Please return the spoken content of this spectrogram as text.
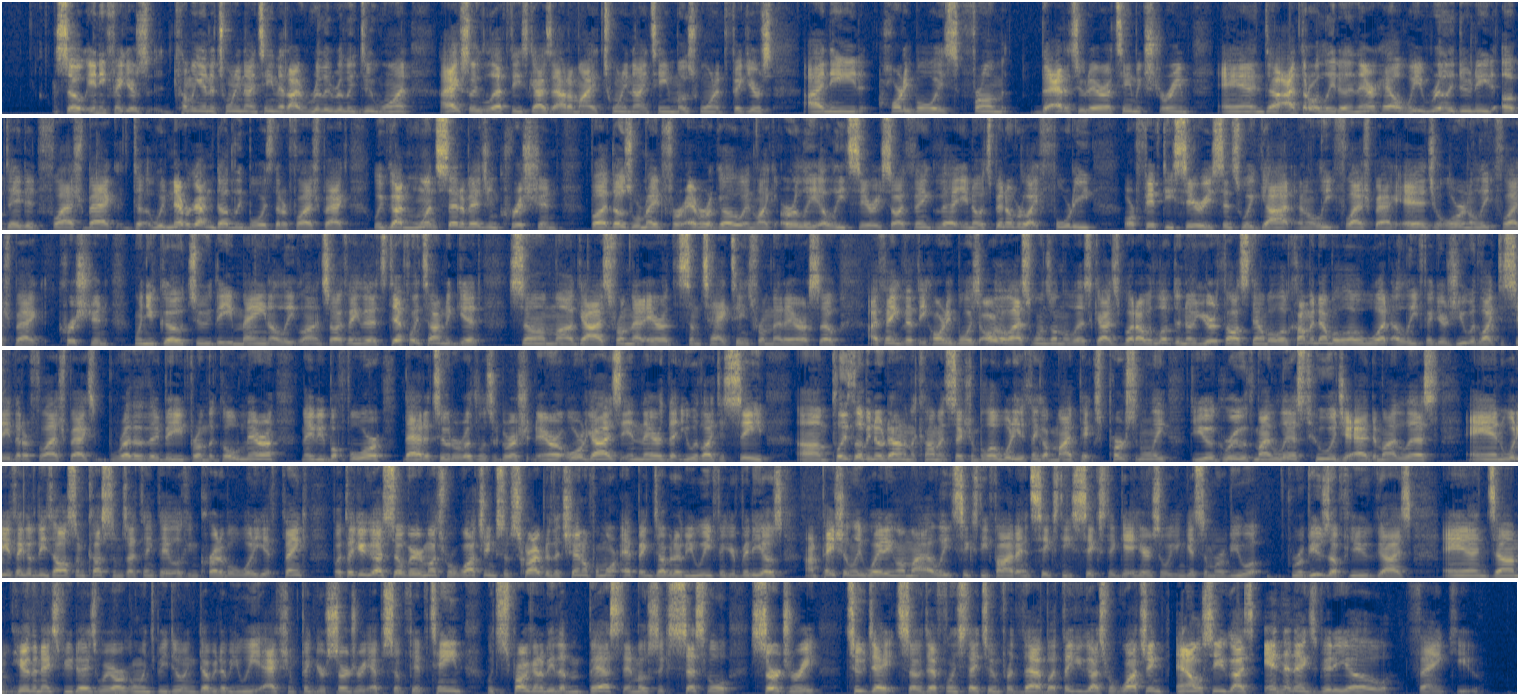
So any figures coming into 2019 that I really, really do want, I actually left these guys out of my 2019 most wanted figures. I need Hardy Boys from the Attitude Era, Team Extreme, and uh, I'd throw a Lita in there. Hell, we really do need updated flashback. We've never gotten Dudley Boys that are flashback. We've gotten one set of Edge and Christian, but those were made forever ago in like early Elite series. So I think that, you know, it's been over like 40 or 50 series since we got an Elite Flashback Edge or an Elite Flashback Christian when you go to the main Elite line. So I think that it's definitely time to get some uh, guys from that era, some tag teams from that era. So I think that the Hardy Boys are the last ones on the list, guys, but I would love to know your thoughts down below. Comment down below what Elite figures you would like to see that are flashbacks, whether they be from the Golden Era, maybe before the Attitude or Ruthless Aggression era, or guys in there that you would like to see. Um, please let me know down in the comments section below. What do you think of my picks personally? Do you agree with my list? Who would you add to my list? And what do you think of these awesome customs? I think they look incredible. What do you think? But thank you guys so very much for watching. Subscribe to the channel for more epic WWE figure videos. I'm patiently waiting on my Elite 65 and 66 to get here so we can get some review up, reviews up for you guys. And um, here in the next few days, we are going to be doing WWE Action Figure Surgery Episode 15, which is probably going to be the best and most successful surgery to date. So definitely stay tuned for that. But thank you guys for watching, and I will see you guys in the next video. Thank you.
